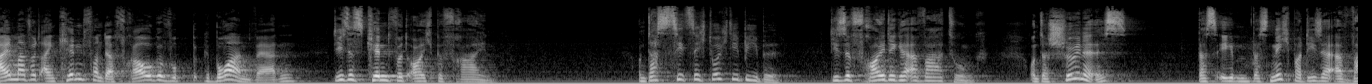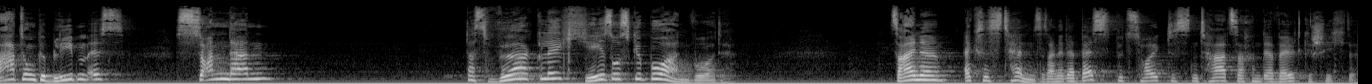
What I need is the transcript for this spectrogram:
einmal wird ein Kind von der Frau geboren werden, dieses Kind wird euch befreien. Und das zieht sich durch die Bibel, diese freudige Erwartung. Und das Schöne ist, dass eben das nicht bei dieser Erwartung geblieben ist, sondern dass wirklich Jesus geboren wurde. Seine Existenz ist eine der bestbezeugtesten Tatsachen der Weltgeschichte.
